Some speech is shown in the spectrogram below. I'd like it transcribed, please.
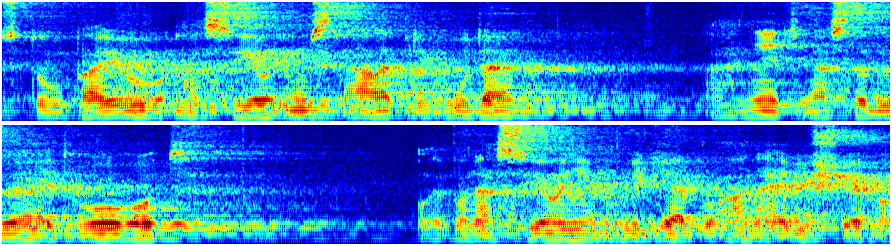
stúpajú a síl im stále pribúda a hneď nasleduje aj dôvod, lebo na Sione uvidia Boha Najvyššieho.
